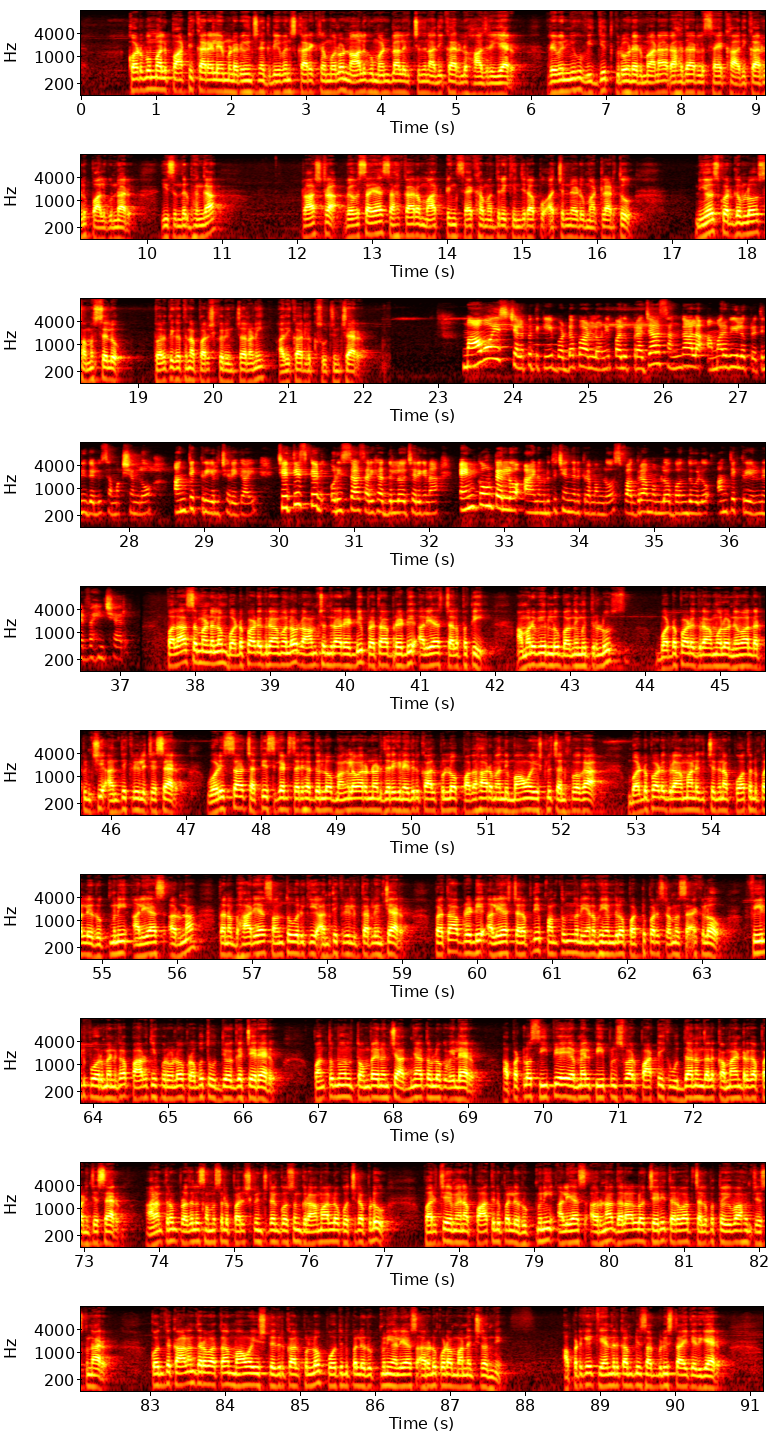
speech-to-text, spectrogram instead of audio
కోటబొమ్మాలి పార్టీ కార్యాలయంలో నిర్వహించిన గ్రీవెన్స్ కార్యక్రమంలో నాలుగు మండలాలకు చెందిన అధికారులు హాజరయ్యారు. రెవెన్యూ విద్యుత్ గృహ నిర్మాణ రహదారుల శాఖ అధికారులు పాల్గొన్నారు. ఈ సందర్భంగా రాష్ట్ర వ్యవసాయ సహకార మార్కెటింగ్ శాఖ మంత్రి కింజరాపు అచ్చెన్నాయుడు మాట్లాడుతూ నియోజకవర్గంలో సమస్యలు త్వరితగతిన పరిష్కరించాలని అధికారులకు సూచించారు. మావోయిస్ట్ చలపతికి బొడ్డపాడులోని పలు ప్రజా సంఘాల అమరవీయుల ప్రతినిధులు సమక్షంలో అంత్యక్రియలు జరిగాయి. ఛత్తీస్గఢ్ ఒడిశా సరిహద్దుల్లో జరిగిన ఎన్కౌంటర్లో ఆయన మృతి చెందిన క్రమంలో స్వగ్రామంలో బంధువులు అంత్యక్రియలు నిర్వహించారు. పలాస మండలం బొడ్డపాడు గ్రామంలో రామచంద్రారెడ్డి ప్రతాప్ రెడ్డి అలియాస్ చలపతి అమరవీరులు బంధుమిత్రులు బొడ్డపాడు గ్రామంలో నివాళులర్పించి అంత్యక్రియలు చేశారు. ఒడిశా ఛత్తీస్గఢ్ సరిహద్దుల్లో మంగళవారం నాడు జరిగిన ఎదురుకాల్పుల్లో పదహారు మంది మావోయిస్టులు చనిపోగా బడ్డుపాడు గ్రామానికి చెందిన పోతనపల్లి రుక్మిణి అలియాస్ అరుణ తన భార్య సొంత ఊరికి అంత్యక్రియలకు తరలించారు. ప్రతాప్ రెడ్డి అలియాస్ చలపతి పంతొమ్మిది వందల ఎనభై ఎనిమిదిలో పట్టు పరిశ్రమ శాఖలో ఫీల్డ్ ఫోర్మెన్గా పార్వతీపురంలో ప్రభుత్వ ఉద్యోగిగా చేరారు. పంతొమ్మిది వందల తొంభై నుంచి అజ్ఞాతంలోకి వెళ్ళారు అప్పట్లో సిపిఐ ఎంఎల్ పీపుల్స్ వార్ పార్టీకి ఉద్దానం దళ కమాండర్గా పనిచేశారు. అనంతరం ప్రజల సమస్యలు పరిష్కరించడం కోసం గ్రామాల్లోకి వచ్చినప్పుడు పరిచయమైన పాతినిపల్లి రుక్మిణి అలియాస్ అరుణ దళాల్లో చేరి తర్వాత చలపతితో వివాహం చేసుకున్నారు. కొంతకాలం తర్వాత మావోయిస్టుల ఎదురుకాల్పుల్లో పోతినపల్లి రుక్మిణి అలియాస్ అరుణ్ కూడా మరణించింది అప్పటికే కేంద్ర కమిటీ సభ్యుడి స్థాయికి ఎదిగారు.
